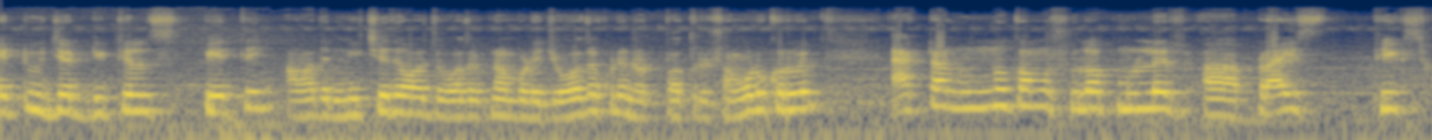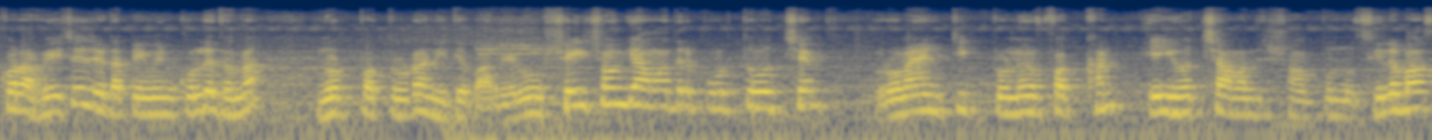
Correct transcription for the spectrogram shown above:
এ টু জেড ডিটেলস পেতে আমাদের নিচে দেওয়া যোগাযোগ নম্বরে যোগাযোগ করে নোটপত্র সংগ্রহ করবে। একটা ন্যূনতম সুলভ মূল্যের প্রাইস ফিক্সড করা হয়েছে, যেটা পেমেন্ট করলে তোমরা নোটপত্রটা নিতে পারবে। এবং সেই সঙ্গে আমাদের পড়তে হচ্ছে রোম্যান্টিক প্রণয়োপাখ্যান এই হচ্ছে আমাদের সম্পূর্ণ সিলেবাস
